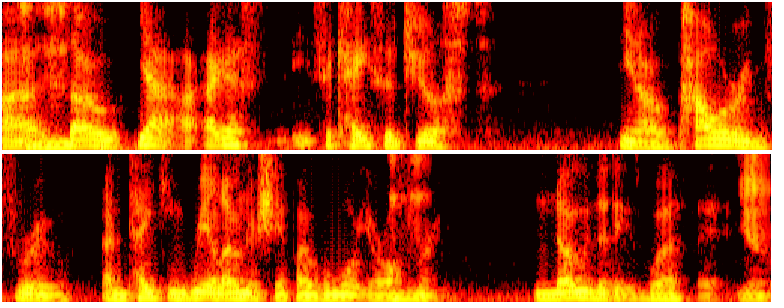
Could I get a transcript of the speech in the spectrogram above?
uh, mm-hmm. so yeah, I, I guess it's a case of just you know powering through and taking real ownership over what you're mm-hmm. offering. Know that it's worth it. Yeah,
